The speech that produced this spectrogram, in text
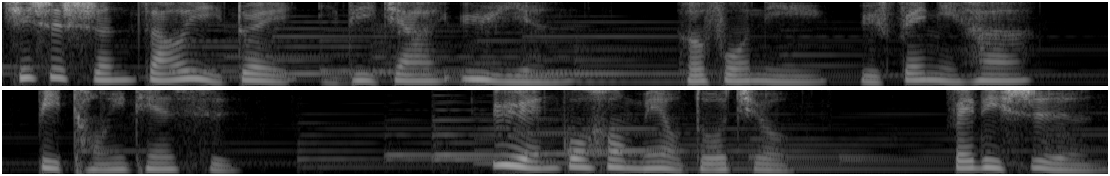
其实，神早已对以利家预言。何佛尼与菲尼哈必同一天死。预言过后没有多久，非利士人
